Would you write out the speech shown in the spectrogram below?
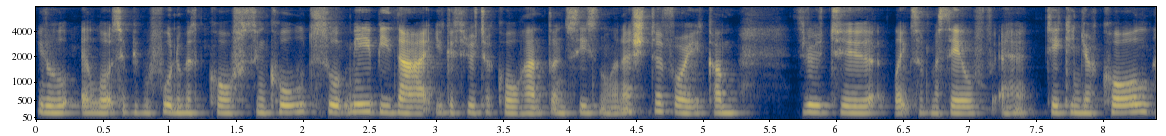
you know lots of people phoning with coughs and colds, so it may be that you go through to call handler on seasonal initiative, or you come through to likes of myself uh, taking your call,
